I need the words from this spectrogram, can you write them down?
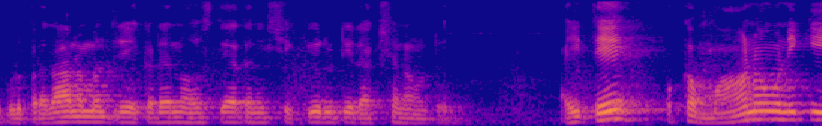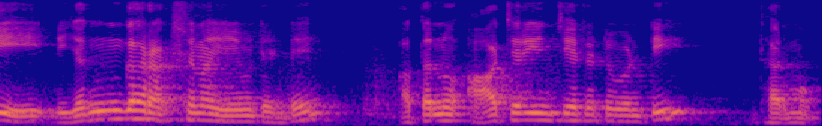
ఇప్పుడు ప్రధానమంత్రి ఎక్కడైనా వస్తే అతనికి సెక్యూరిటీ రక్షణ ఉంటుంది. అయితే ఒక మానవునికి నిజంగా రక్షణ ఏమిటంటే అతను ఆచరించేటటువంటి ధర్మం.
